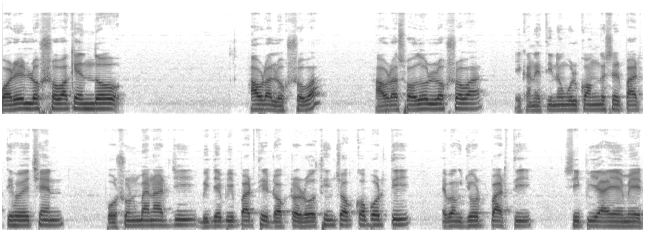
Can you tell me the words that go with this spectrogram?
পরের লোকসভা কেন্দ্র হাওড়া লোকসভা, হাওড়া সদর লোকসভা এখানে তৃণমূল কংগ্রেসের প্রার্থী হয়েছেন প্রসূন ব্যানার্জি, বিজেপি প্রার্থী ডক্টর রথিন চক্রবর্তী এবং জোট প্রার্থী সিপিআইএমের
